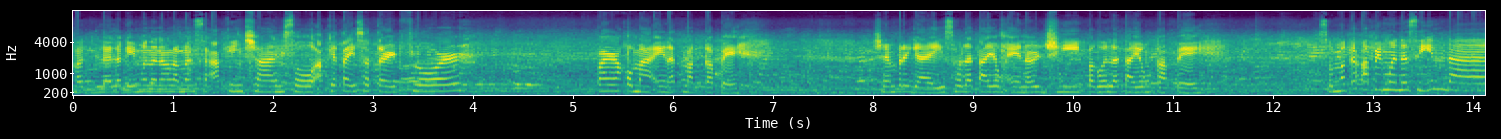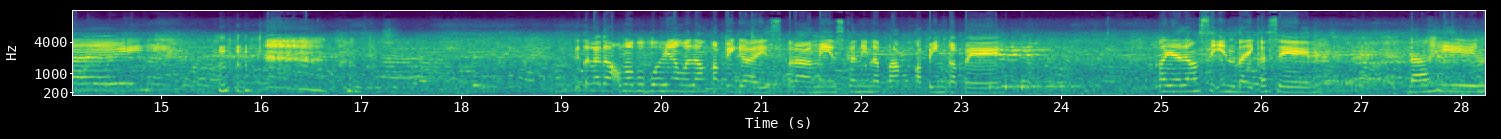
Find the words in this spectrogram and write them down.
maglalagay muna ng laman sa aking chan. So, akit tayo sa third floor para kumain at magkape. Siyempre guys, wala tayong energy pag wala tayong kape. So, magkakape muna si Inday. Hindi talaga ako mabubuhay ng walang kape guys. Promise, kanina pa ako kaping kape. Kaya lang si Inday kasi dahil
